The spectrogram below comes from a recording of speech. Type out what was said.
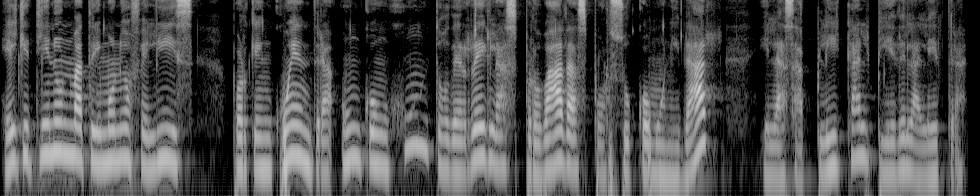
el que tiene un matrimonio feliz, porque encuentra un conjunto de reglas probadas por su comunidad y las aplica al pie de la letra.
